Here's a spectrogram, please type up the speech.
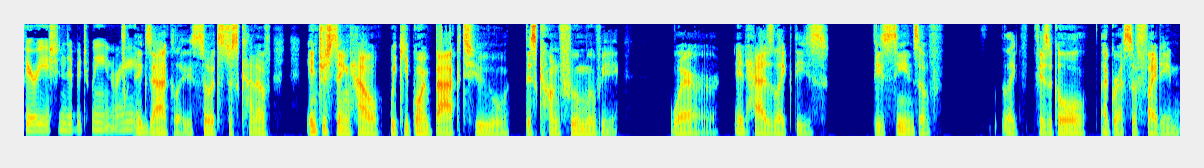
variations in between, right? Exactly. So it's just kind of interesting how we keep going back to this kung fu movie where it has like these these scenes of like physical aggressive fighting.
